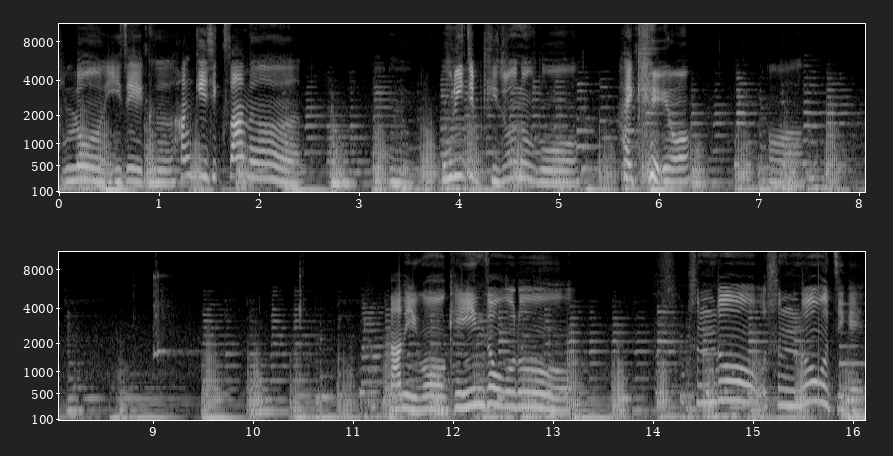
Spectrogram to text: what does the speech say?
물론 이제 그 한 끼 식사는 음, 우리 집 기준으로 할게요. 어. 나는 이거 개인적으로 순두 순두부찌개.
